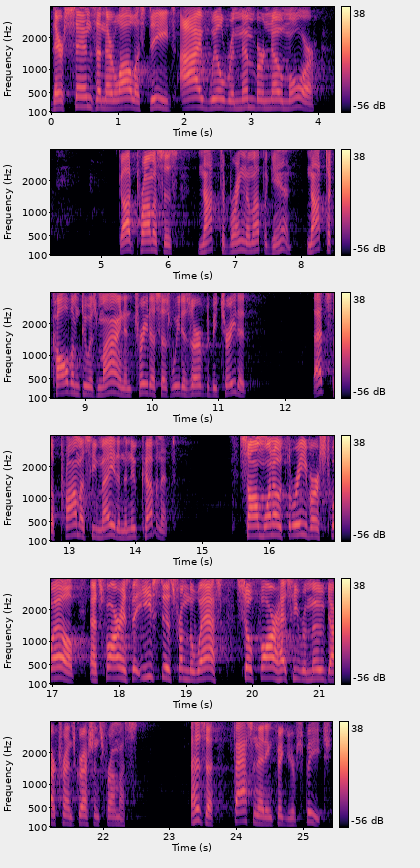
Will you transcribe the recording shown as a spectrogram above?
their sins and their lawless deeds I will remember no more. God promises not to bring them up again, not to call them to his mind and treat us as we deserve to be treated. That's the promise he made in the new covenant. Psalm 103, verse 12 As far as the east is from the west, so far has he removed our transgressions from us. That is a fascinating figure of speech.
